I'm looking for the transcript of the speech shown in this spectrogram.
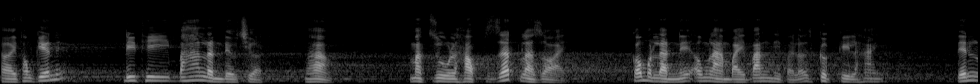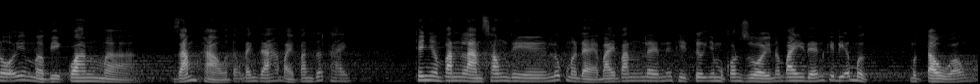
thời phong kiến ấy, đi thi ba lần đều trượt phải không? mặc dù là học rất là giỏi có một lần ấy, ông làm bài văn thì phải nói cực kỳ là hay. Đến lỗi mà vị quan mà giám khảo người ta đánh giá bài văn rất hay. Thế nhưng văn làm xong thì lúc mà để bài văn lên ấy, thì tự nhiên một con ruồi nó bay đến cái đĩa mực mực tàu của ông.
